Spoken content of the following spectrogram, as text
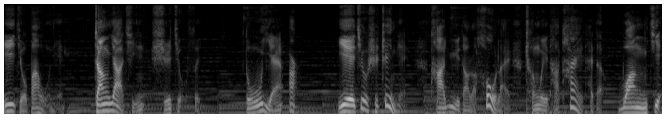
一九八五年，张亚勤十九岁，读研二，也就是这年，他遇到了后来成为他太太的汪建。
